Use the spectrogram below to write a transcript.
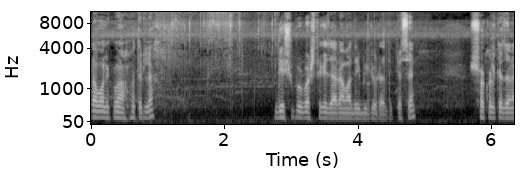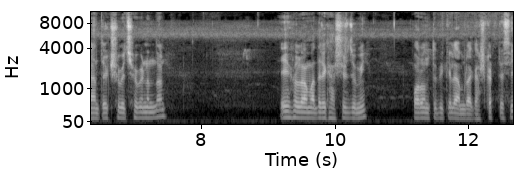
আসসালামু আলাইকুম রহমতুল্লাহ। দেশ উপরবাস থেকে যারা আমাদের ভিডিওটা দেখতেছেন, সকলকে জানাই আন্তরিক শুভেচ্ছা অভিনন্দন। এই হলো আমাদের ঘাসের জমি। পরন্ত বিকেলে আমরা ঘাস কাটতেছি।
